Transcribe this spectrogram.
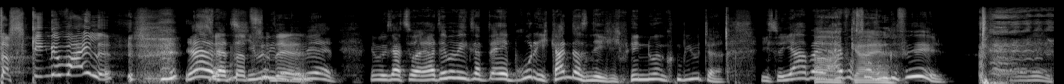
Das ging eine Weile. ja der hat sich immer wieder gewehrt. Immer gesagt, so, er hat immer wieder gesagt, ey Bruder, ich kann das nicht, ich bin nur ein Computer. Ich so, ja, aber Ah, einfach so geil. vom Gefühl. Aber nee,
